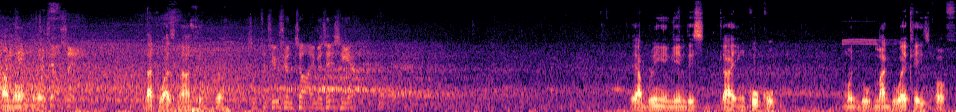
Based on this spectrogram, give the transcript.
Come on. That was nothing, bro. Substitution time it is here. They are bringing in this guy, Nkunku. Modu- Madueke is off.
